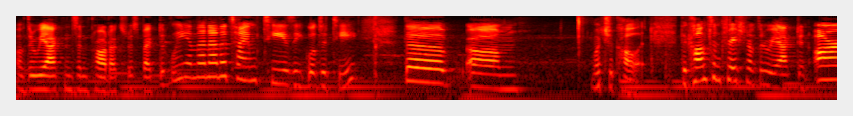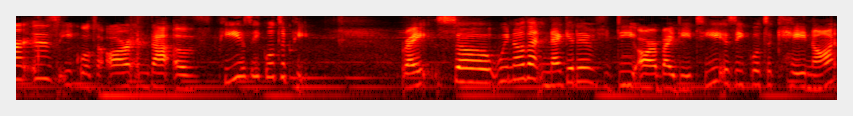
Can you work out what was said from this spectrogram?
of the reactants and products respectively. And then at a time T is equal to T, the um, what you call it. The concentration of the reactant R is equal to R and that of P is equal to P. Right? So we know that negative dr by dt is equal to k naught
